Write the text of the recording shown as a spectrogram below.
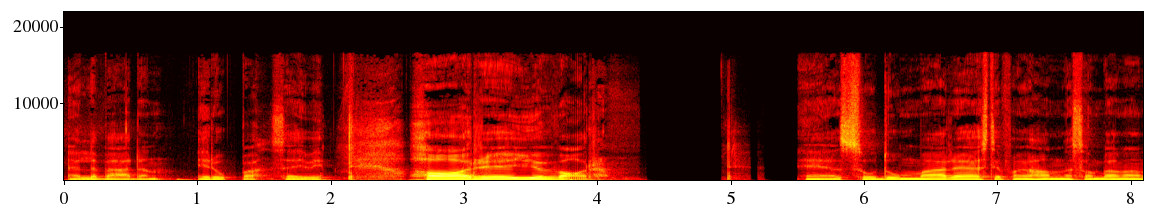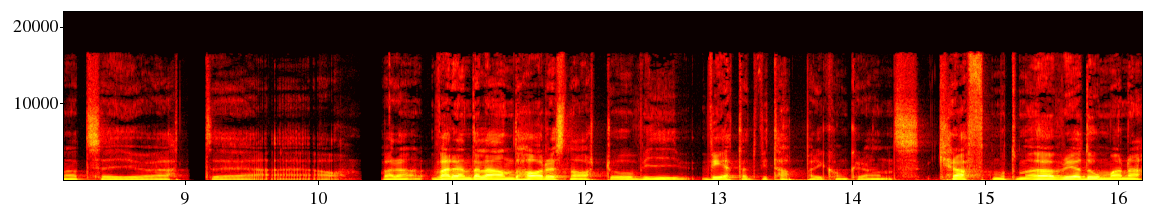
eller världen, Europa säger vi, har ju VAR. Eh, så domare, Stefan Johannesson bland annat, säger ju att eh, ja, varenda land har det snart och vi vet att vi tappar i konkurrenskraft mot de övriga domarna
